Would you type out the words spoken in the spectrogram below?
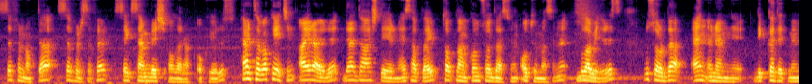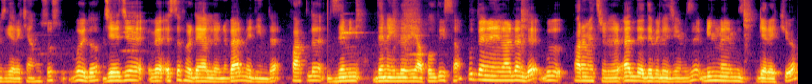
0.0085 olarak okuyoruz. Her tabaka için ayrı ayrı delta H değerini hesaplayıp toplam konsolidasyon oturmasını bulabiliriz. Bu soruda en önemli dikkat etmemiz gereken husus buydu. CC ve E0 değerlerini vermediğinde farklı zemin deneyleri yapıldıysa bu deneylerden de bu parametreleri elde edebileceğimizi bilmemiz gerekiyor.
